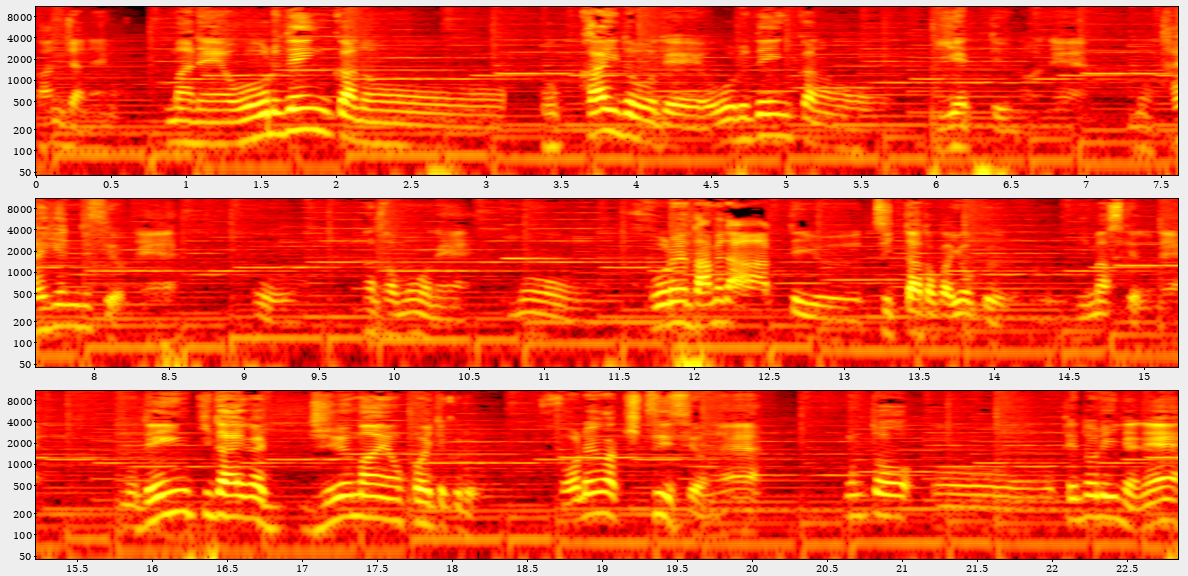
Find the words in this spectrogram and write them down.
かかんじゃねえの？まあねオール電化の北海道でオール電化の家っていうのはねもう大変ですよね。なんかもうねもうこれダメだっていうツイッターとかよく見ますけどね。もう電気代が10万円を超えてくる。それはきついですよね。本当手取りでね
